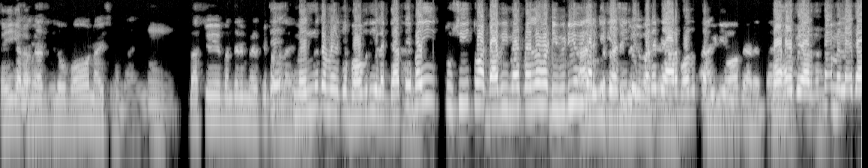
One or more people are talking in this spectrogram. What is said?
ਸਹੀ ਗੱਲ ਹੈ ਬੰਦਾ ਦਿਲੋਂ ਬਹੁਤ ਨਾਈਸ ਬੰਦਾ ਹੈ ਜੀ। ਹੂੰ। ਬਾਕੀ ਬੰਦੇ ਨੂੰ ਮਿਲ ਕੇ ਤੇ ਪਤਾ ਲੱਗ ਜਾਂਦਾ ਮੈਨੂੰ ਤਾਂ ਮਿਲ ਕੇ ਬਹੁਤ ਵਧੀਆ ਲੱਗਾ ਤੇ ਹਾਂਜੀ। ਬਾਈ ਤੁਸੀਂ ਤੁਹਾਡਾ ਵੀ ਮੈਂ ਪਹਿਲਾਂ ਤੁਹਾਡੀ ਵੀਡੀਓ ਵੀ ਹਾਂਜੀ, ਕਰਕੇ ਮੈਂ ਗਿਆ ਸੀ ਲੋਕਾਂ ਨੇ ਪਿਆਰ ਬਹੁਤ ਦਿੱਤਾ ਹਾਂਜੀ, ਵੀਡੀਓ ਬਹੁਤ ਪਿਆਰ ਦਿੱਤਾ। ਬਹੁਤ ਪਿਆਰ ਦਿੱਤਾ। ਮੈਨੂੰ ਲੱਗਦਾ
